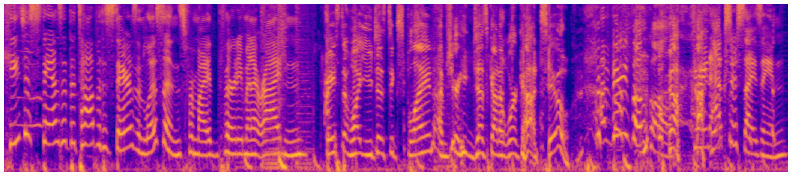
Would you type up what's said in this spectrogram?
He just stands at the top of the stairs and listens for my 30 minute ride, and Based on what you just explained, I'm sure he just got to work out too. I'm very vocal during exercising.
